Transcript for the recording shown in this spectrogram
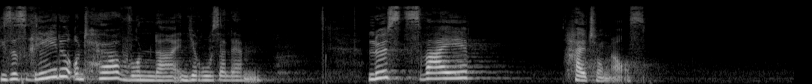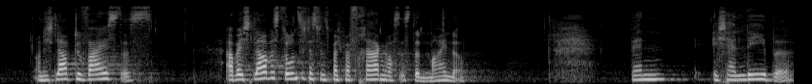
Dieses Rede- und Hörwunder in Jerusalem löst zwei Haltung aus. Und ich glaube, du weißt es. Aber ich glaube, es lohnt sich, dass wir uns manchmal fragen, was ist denn meine? Wenn ich erlebe,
